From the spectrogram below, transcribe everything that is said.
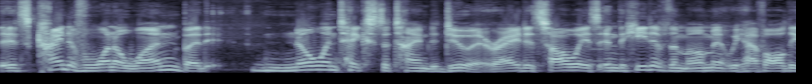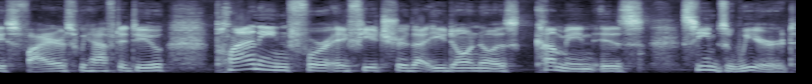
It's kind of 101, but no one takes the time to do it, right? It's always in the heat of the moment. We have all these fires we have to do. Planning for a future that you don't know is coming is seems weird,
